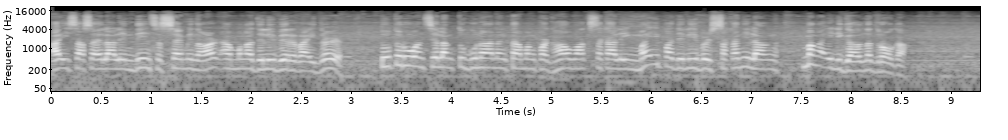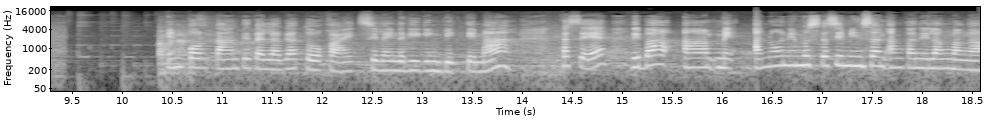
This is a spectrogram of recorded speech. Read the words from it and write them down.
ay isa sa ilalim din sa seminar ang mga delivery rider. Tuturuan silang tugunan ng tamang paghawak sakaling may ipa-deliver sa kanilang mga illegal na droga. Importante talaga to kahit sila'y nagiging biktima. Kasi, 'di ba, may anonymous kasi minsan ang kanilang mga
